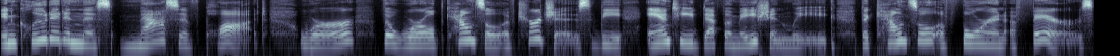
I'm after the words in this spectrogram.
Included in this massive plot were the World Council of Churches, the Anti Defamation League, the Council of Foreign Affairs,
